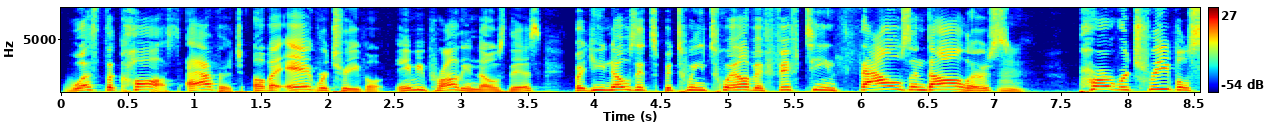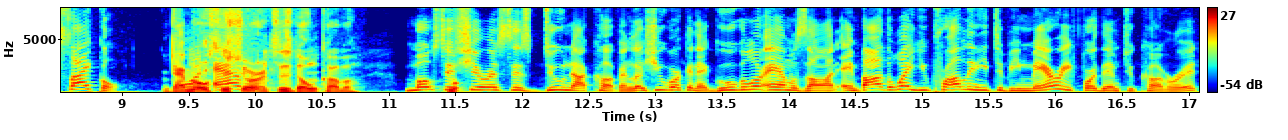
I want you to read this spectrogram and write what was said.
What's the cost average of an egg retrieval? Envy probably knows this, but he knows it's between twelve and fifteen thousand dollars mm. per retrieval cycle. That most average. insurances don't cover. Most insurances do not cover unless you're working at Google or Amazon. And by the way, you probably need to be married for them to cover it.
